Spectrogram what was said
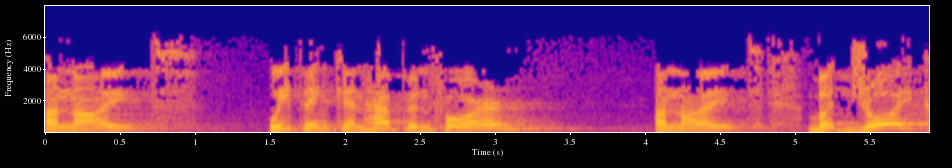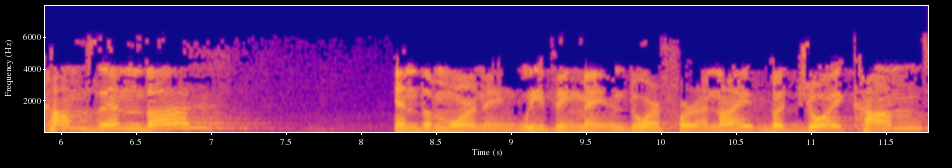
a night. Weeping can happen for a night. But joy comes in the in the morning. Weeping may endure for a night, but joy comes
